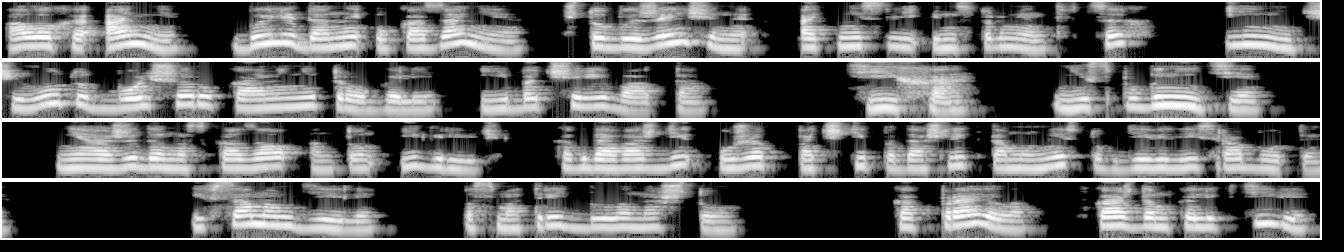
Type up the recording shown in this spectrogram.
Алохе Анне были даны указания, чтобы женщины отнесли инструмент в цех и ничего тут больше руками не трогали, ибо чревато. «Тихо! Не спугните!» – неожиданно сказал Антон Игоревич, когда вожди уже почти подошли к тому месту, где велись работы. И в самом деле посмотреть было на что. Как правило, каждом коллективе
